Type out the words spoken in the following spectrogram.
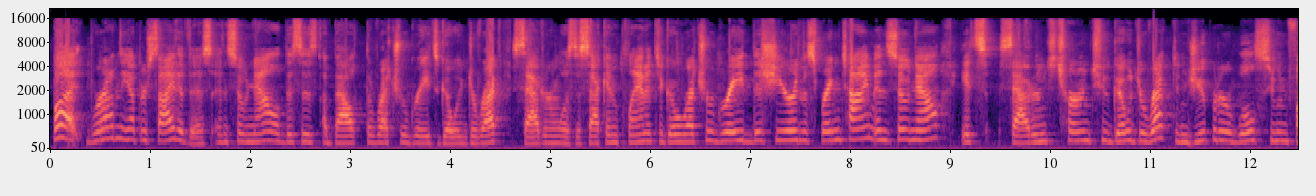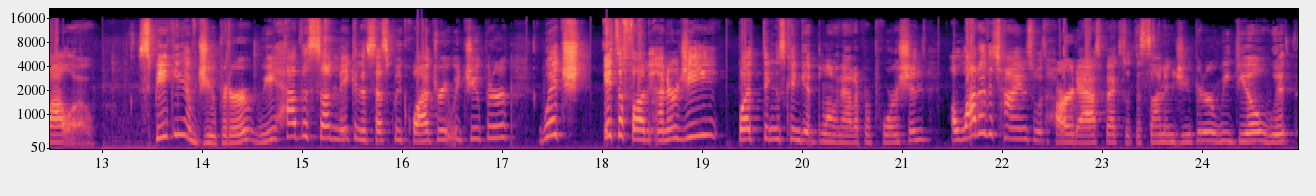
but we're on the other side of this. And so now this is about the retrogrades going direct. Saturn was the second planet to go retrograde this year in the springtime. And so now it's Saturn's turn to go direct and Jupiter will soon follow. Speaking of Jupiter, we have the Sun making a sesquiquadrate with Jupiter, which it's a fun energy, but things can get blown out of proportion. A lot of the times with hard aspects with the Sun and Jupiter, we deal with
